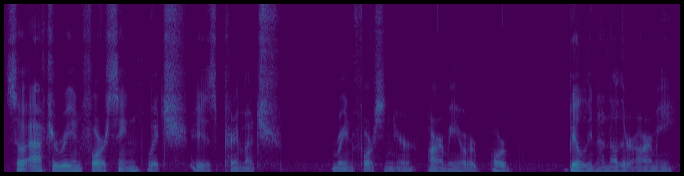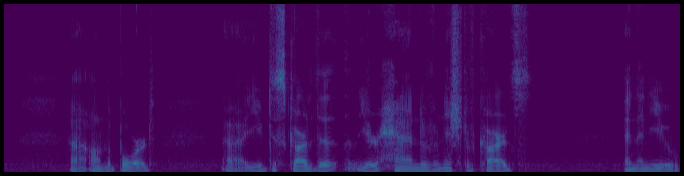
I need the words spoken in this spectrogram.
So after reinforcing, which is pretty much reinforcing your army or or building another army uh, on the board, uh, you discard the your hand of initiative cards, and then you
